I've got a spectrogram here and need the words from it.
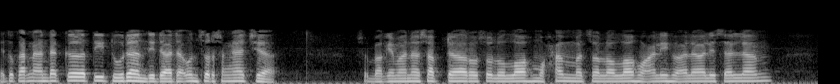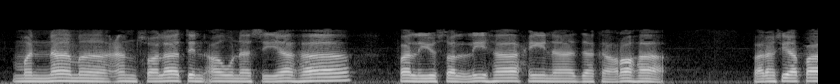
Itu karena Anda ketiduran, tidak ada unsur sengaja. Sebagaimana sabda Rasulullah Muhammad sallallahu alaihi wasallam, "Man nama an salatin aw nasiyaha falyusalliha hina dzakaraha." Barang siapa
